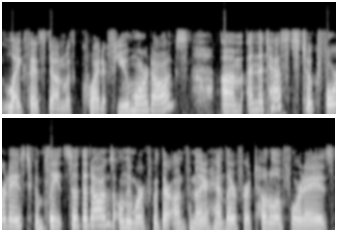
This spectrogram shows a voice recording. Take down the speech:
like this done with quite a few more dogs. Um, and the tests took four days to complete, so the dogs only worked with their unfamiliar handler for a total of four days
